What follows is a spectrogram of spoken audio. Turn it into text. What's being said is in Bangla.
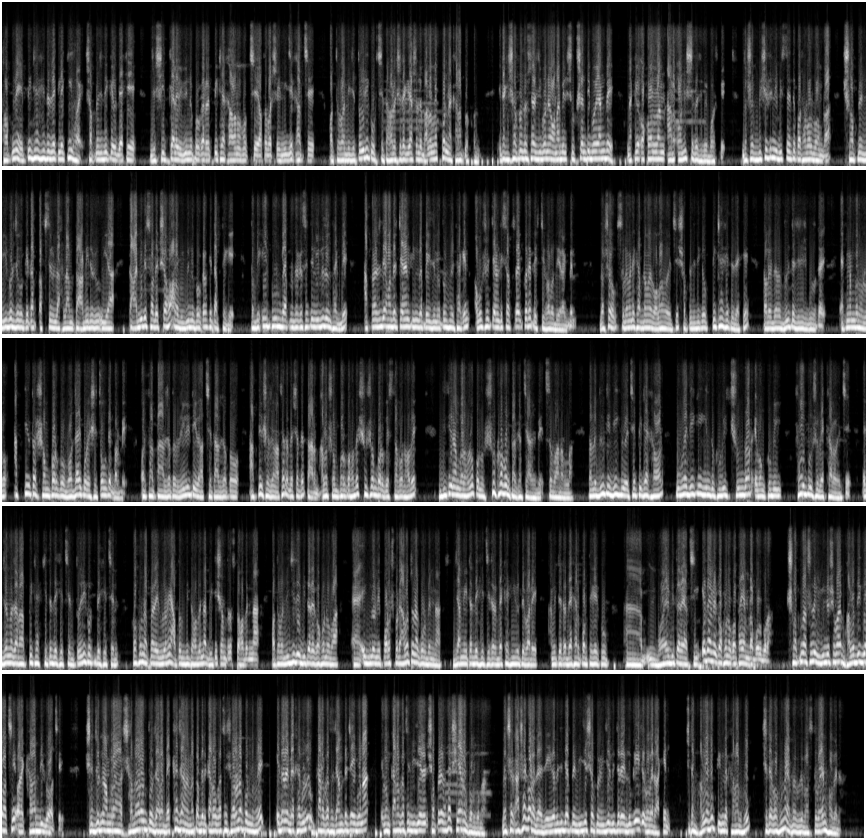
স্বপ্নে পিঠা খেতে দেখলে কি হয়? স্বপ্নে যদি কেউ দেখে যে শীতকালে বিভিন্ন প্রকারের পিঠা খাওয়ানো হচ্ছে অথবা সে নিজে খাচ্ছে অথবা নিজে তৈরি করছে, তাহলে সেটা কি আসলে ভালো লক্ষণ না খারাপ লক্ষণ? এটা কি স্বপ্নদ্রষ্টার জীবনে অনাবিল সুখ শান্তি বয়ে আনবে, নাকি অকল্যাণ আর অনিশ্চয়তা চেপে বসবে? দর্শক, বিষয়টি নিয়ে বিস্তারিত কথা বলব আমরা স্বপ্নের নির্ভরযোগ্য কিতাব তাফসিরুল আহলাম তাবির রুইয়া তাবির সদেক সহ আরও বিভিন্ন প্রকার কিতাব থেকে। তবে এর পূর্বে আপনাদের কাছে একটি নিবেদন থাকবে। আপনারা যদি আমাদের চ্যানেল কিংবা পেজে নতুন হয়ে থাকেন, অবশ্যই চ্যানেলটি সাবস্ক্রাইব করে পেজটি ফলো দিয়ে রাখবেন। দর্শক সুলেমানি খাবনামায় বলা হয়েছে, স্বপ্নে যদি কেউ পিঠা খেতে দেখে, তাহলে দ্বারা দুইটা জিনিস বোঝা যায়। এক নম্বর হলো, আত্মীয়তার সম্পর্ক বজায় করে সে চলতে পারবে। অর্থাৎ তার যত রিলেটিভ আছে, তার যত আত্মীয় স্বজন আছে, তাদের সাথে তার ভালো সম্পর্ক হবে, সুসম্পর্ক স্থাপন হবে। দ্বিতীয় নম্বর হলো, কোনো সুখবর তার কাছে আসবে সোবান আল্লাহ তাহলে দুইটি দিক রয়েছে পিঠা খাওয়ার। উভয় দিকই কিন্তু খুবই সুন্দর এবং খুবই ফলপ্রসূ ব্যাখ্যা রয়েছে। এজন্য যারা পিঠা খেতে দেখেছেন, তৈরি করতে দেখেছেন, কখনো আপনারা এগুলো নিয়ে আতঙ্কিত হবেন না, ভীতি সন্ত্রস্ত হবেন না, অথবা নিজেদের ভিতরে কখনো বা এগুলো নিয়ে পরস্পরে আলোচনা করবেন না যে আমি এটা দেখেছি, এটার ব্যাখ্যা কি হতে পারে, আমি তো এটা দেখার পর থেকে খুব ভয়ের ভিতরে আছি। এ ধরনের কখনো কথাই আমরা বলব না। স্বপ্ন আসলে বিভিন্ন সময় ভালো দিকও আছে, অনেক খারাপ দিকও আছে। সেজন্য আমরা সাধারণত যারা ব্যাখ্যা জানে না, তাদের কারও কাছে শরণাপন্ন হয়ে এ ধরনের ব্যাখ্যাগুলো কারও কাছে জানতে চাইব না এবং কারও কাছে নিজের স্বপ্নের কথা শেয়ারও করব না। দর্শক, আশা করা যায় যে এইভাবে যদি আপনি নিজের স্বপ্ন নিজের ভিতরে লুকিয়ে ভাবে রাখেন, সেটা ভালো হোক কিংবা খারাপ হোক, সেটা কখনোই আপনার বাস্তবায়ন হবে না।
